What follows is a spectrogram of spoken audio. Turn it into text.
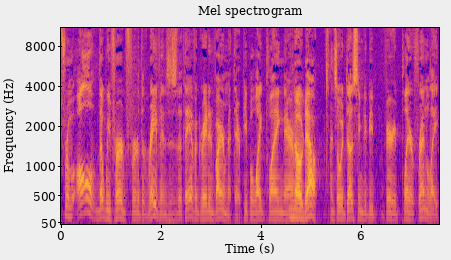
from all that we've heard for the Ravens is that they have a great environment there. People like playing there. No doubt. And so it does seem to be very player friendly.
